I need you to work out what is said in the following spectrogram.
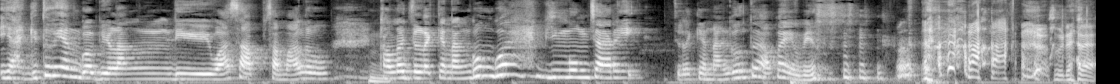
ya gitu yang gue bilang di WhatsApp sama lu. Hmm. Kalau jeleknya nanggung, gue bingung cari jeleknya nanggung tuh apa ya, Bim? Udah lah,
